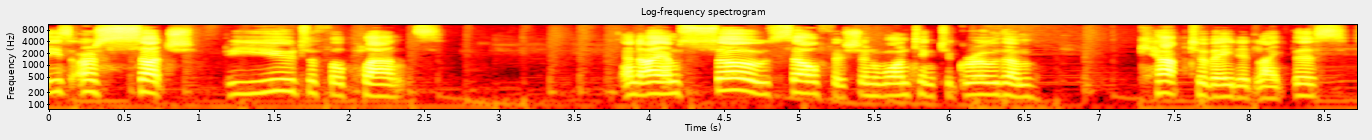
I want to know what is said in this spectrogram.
These are such beautiful plants. And I am so selfish in wanting to grow them captivated like this.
